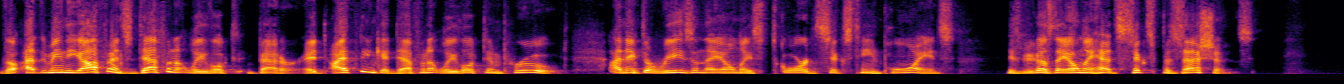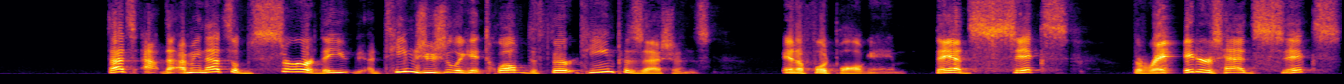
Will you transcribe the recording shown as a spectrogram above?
The, I mean, the offense definitely looked better. It, I think it definitely looked improved. I think the reason they only scored 16 points is because they only had six possessions. That's, uh, I mean, that's absurd. They uh, teams usually get 12 to 13 possessions in a football game. They had six. The Raiders had six.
